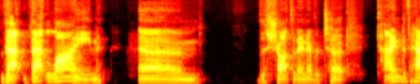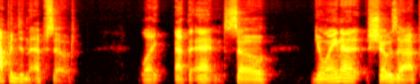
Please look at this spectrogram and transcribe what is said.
that that line um the shot that i never took kind of happened in the episode like at the end. So Yelena shows up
